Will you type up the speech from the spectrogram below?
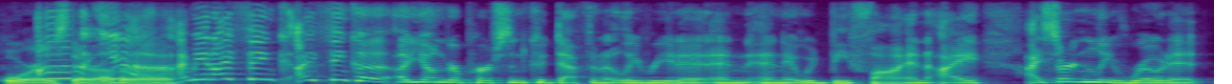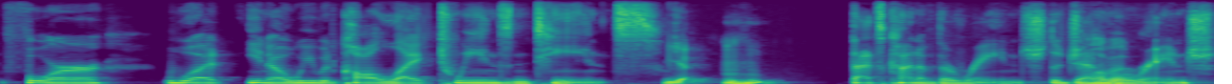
or is Um, there yeah, other I mean, I think I think a, a younger person could definitely read it and and it would be fine. I I certainly wrote it for what you know we would call like tweens and teens. Yeah. hmm That's kind of the range, the general it. range.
